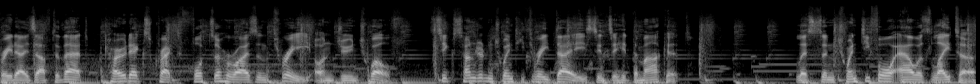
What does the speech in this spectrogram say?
Three days after that, Codex cracked Forza Horizon 3 on June 12th, 623 days since it hit the market. Less than 24 hours later,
